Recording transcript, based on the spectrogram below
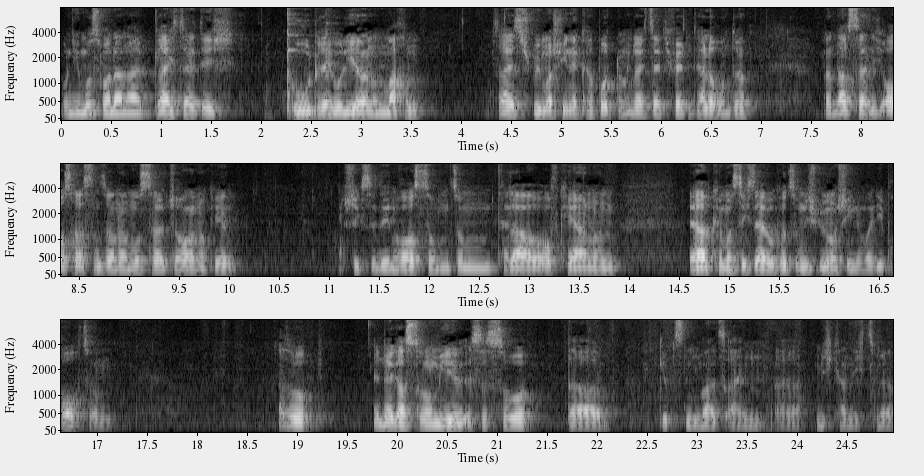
und die muss man dann halt gleichzeitig gut regulieren und machen. Sei es Spülmaschine kaputt und gleichzeitig fällt ein Teller runter, dann darfst du halt nicht ausrasten, sondern musst halt schauen, okay, schickst du den raus zum, zum Teller aufkehren und ja, kümmerst dich selber kurz um die Spülmaschine, weil die braucht so. Also in der Gastronomie ist es so, da gibt es niemals ein, äh, mich kann nichts mehr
